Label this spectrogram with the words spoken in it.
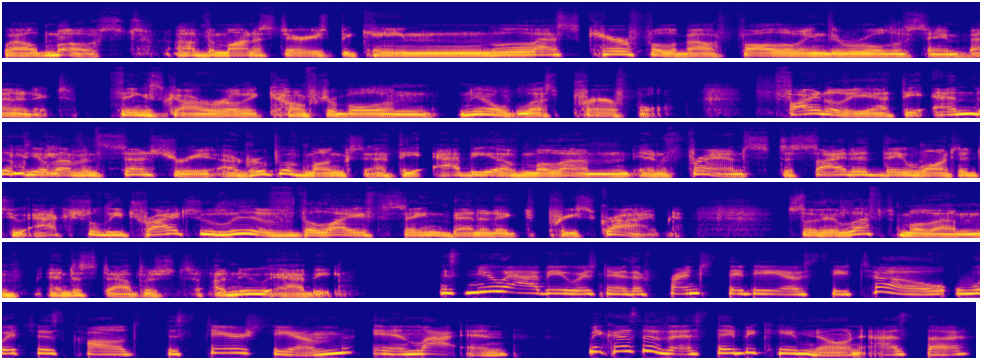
well, most of the monasteries became less careful about following the rule of St. Benedict. Things got really comfortable and, you know, less prayerful. Finally, at the end of the 11th century, a group of monks at the Abbey of Molesme in France decided they wanted to actually try to live the life St. Benedict prescribed. So they left Molesme and established a new abbey. This new abbey was near the French city of Citeaux, which is called Cistercium in Latin. Because of this, they became known as the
